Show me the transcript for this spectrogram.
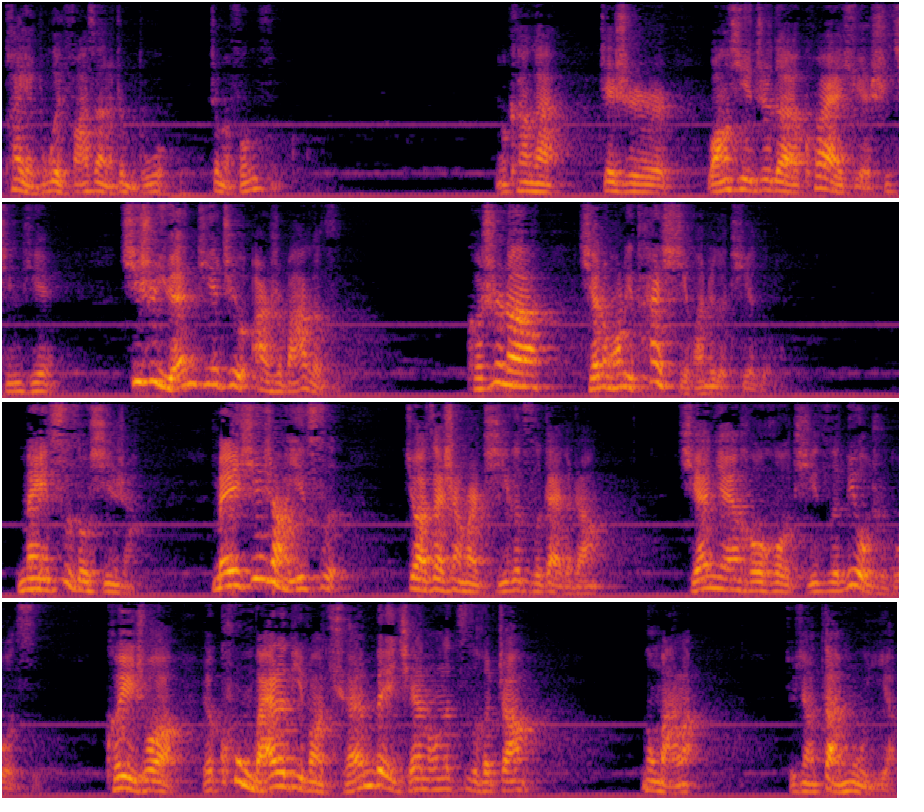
它也不会发散了这么多，这么丰富。我们看看，这是王羲之的《快雪时晴帖》，其实原帖只有二十八个字，可是呢，乾隆皇帝太喜欢这个帖子了，每次都欣赏，每欣赏一次，就要在上面提个字，盖个章，前前后后题字六十多次。可以说，这空白的地方全被乾隆的字和章弄满了，就像弹幕一样，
